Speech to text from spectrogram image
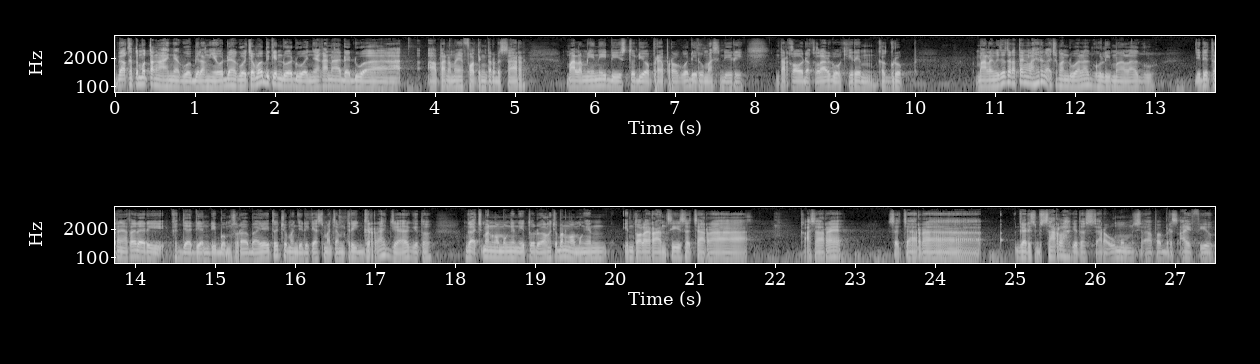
Nggak ketemu tengahnya gue bilang ya udah gue coba bikin dua-duanya karena ada dua apa namanya voting terbesar malam ini di studio prepro gue di rumah sendiri. Ntar kalau udah kelar gue kirim ke grup. Malam itu ternyata yang lahir nggak cuma dua lagu lima lagu. Jadi ternyata dari kejadian di bom Surabaya itu cuma jadi kayak semacam trigger aja gitu nggak cuma ngomongin itu doang cuma ngomongin intoleransi secara kasarnya secara garis besar lah gitu secara umum apa bird's eye view.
